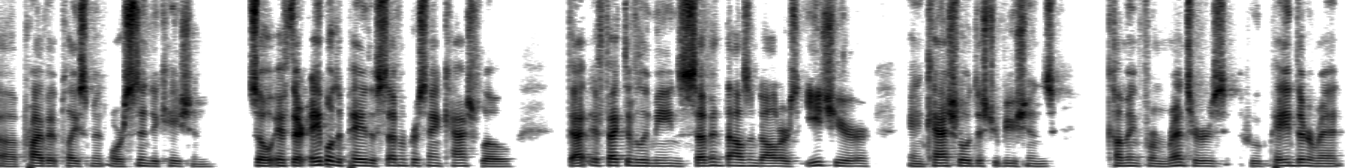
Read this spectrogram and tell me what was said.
uh, private placement or syndication. So if they're able to pay the seven percent cash flow that effectively means $7,000 each year in cash flow distributions coming from renters who paid their rent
